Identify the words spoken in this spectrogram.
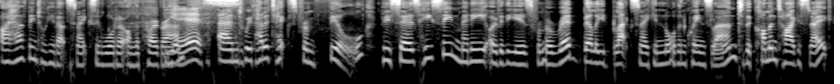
I have been talking about snakes in water on the program. Yes. And we've had a text from Phil who says he's seen many over the years from a red-bellied black snake in northern Queensland to the common tiger snake.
